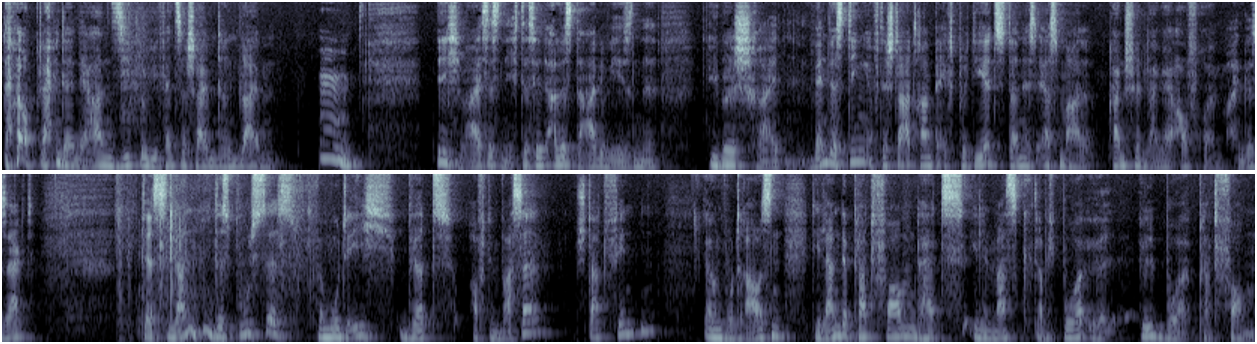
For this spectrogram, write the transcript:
Ob da in der nahen Siedlung die Fensterscheiben drin bleiben? Hm. Ich weiß es nicht. Das wird alles Dagewesene überschreiten. Wenn das Ding auf der Startrampe explodiert, dann ist erstmal ganz schön lange Aufräumen angesagt. Das Landen des Boosters, vermute ich, wird auf dem Wasser stattfinden, irgendwo draußen. Die Landeplattform, da hat Elon Musk, glaube ich, Bohröl, Ölbohrplattformen,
